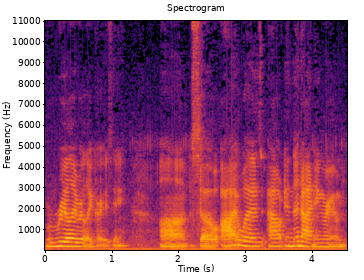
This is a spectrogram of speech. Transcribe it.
really, really crazy. Um, so I was out in the dining room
